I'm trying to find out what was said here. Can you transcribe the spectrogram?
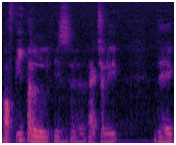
of people is uh, actually they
